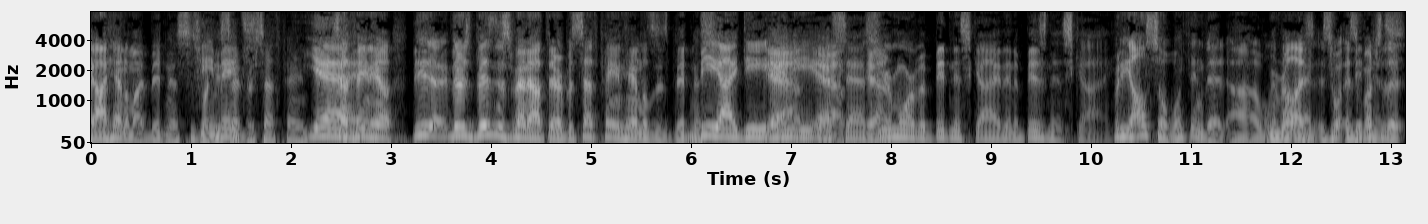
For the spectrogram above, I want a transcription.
"I handle my business," is what he said for Seth Payne. Yeah. Seth Payne. Handle, there's businessmen out there, but Seth Payne handles his business. B I D N E Yeah, S S. yeah, yeah. You're more of a business guy than a business guy. But he also one thing that uh, we realized that is, is a bunch of the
